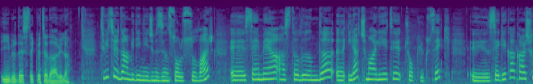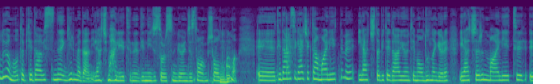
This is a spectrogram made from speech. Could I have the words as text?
iyi bir destek ve tedaviyle. Twitter'dan bir dinleyicimizin sorusu var. E, SMA hastalığında e, ilaç maliyeti çok yüksek. E, SGK karşılıyor mu? Tabii tedavisine girmeden ilaç maliyetini dinleyici sorusunu görünce sormuş oldum ama e, tedavisi gerçekten maliyetli mi? İlaç da bir tedavi yöntemi olduğuna göre ilaçların maliyeti e,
